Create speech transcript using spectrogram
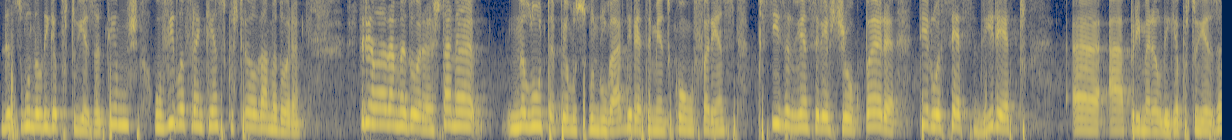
da segunda Liga Portuguesa. Temos o Vila Franquense com o Estrela da Amadora. Estrela da Amadora está na, na luta pelo segundo lugar, diretamente com o Farense. Precisa de vencer este jogo para ter o acesso direto uh, à Primeira Liga Portuguesa.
